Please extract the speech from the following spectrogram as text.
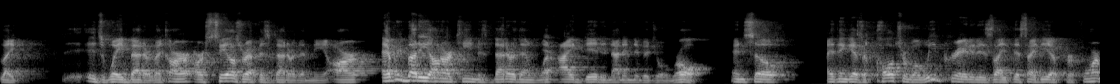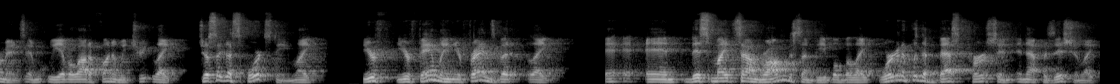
like it's way better. Like our, our sales rep is better than me. Our everybody on our team is better than what I did in that individual role. And so I think as a culture, what we've created is like this idea of performance, and we have a lot of fun, and we treat like just like a sports team, like your your family and your friends. But like, and this might sound wrong to some people, but like we're going to put the best person in that position. Like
